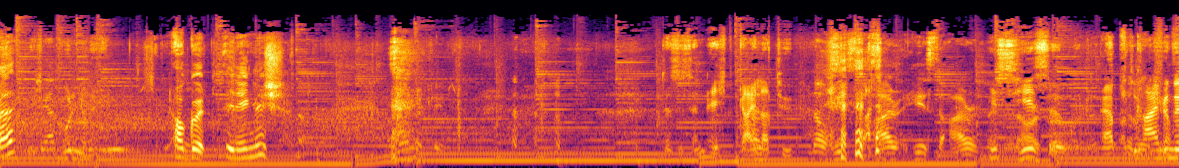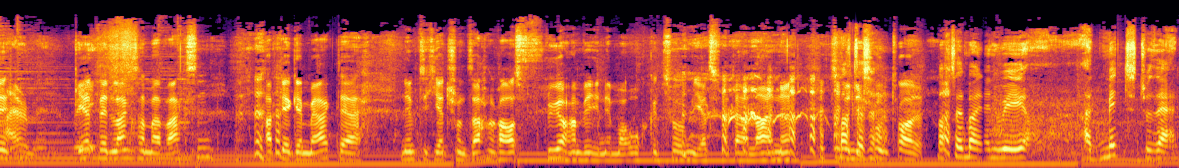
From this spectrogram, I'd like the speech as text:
Huh? Oh, good. In English? Das ist ein echt geiler Typ. No, he's the, Iron, he's the Iron Man. He's, he's group. absolute Ich kind of finde, Iron Man. Gerd wird langsam erwachsen. Habt ihr gemerkt, der nimmt sich jetzt schon Sachen raus. Früher haben wir ihn immer hochgezogen, jetzt wird er alleine. Das ich das- schon toll. Mach das mal. And we admit to that,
